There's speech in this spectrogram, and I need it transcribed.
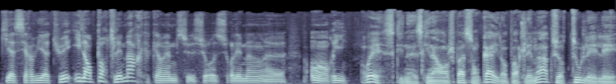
qui a servi à tuer, il emporte les marques quand même sur, sur, les mains, euh, Henri. Oui, ce qui, n'arrange pas son cas, il emporte les marques, surtout les, les,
